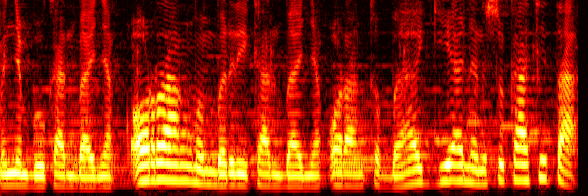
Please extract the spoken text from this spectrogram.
menyembuhkan banyak orang, memberikan banyak orang kebahagiaan dan sukacita.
